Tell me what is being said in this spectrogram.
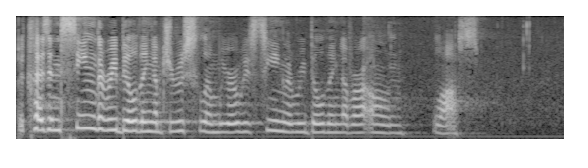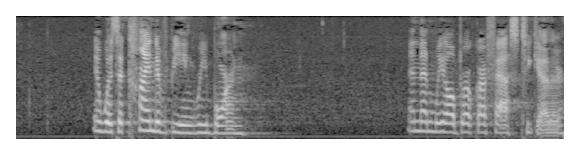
Because in seeing the rebuilding of Jerusalem, we were seeing the rebuilding of our own loss. It was a kind of being reborn. And then we all broke our fast together.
